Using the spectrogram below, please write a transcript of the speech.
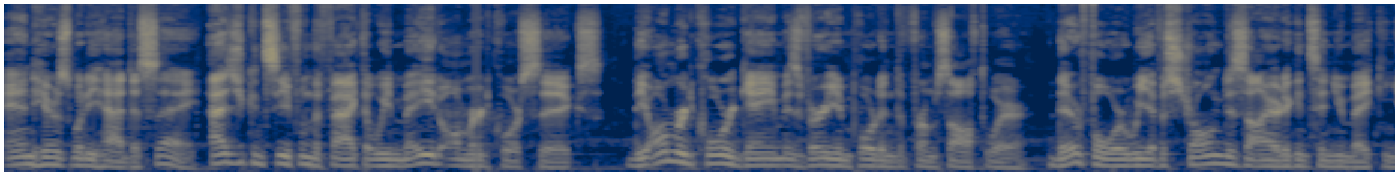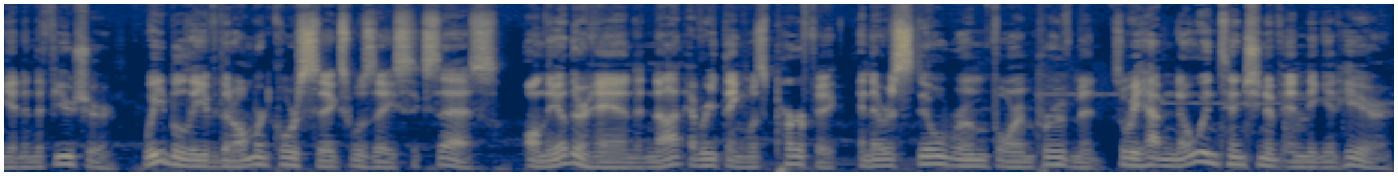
And here's what he had to say. As you can see from the fact that we made Armored Core 6, the Armored Core game is very important to From Software. Therefore, we have a strong desire to continue making it in the future. We believe that Armored Core 6 was a success. On the other hand, not everything was perfect, and there is still room for improvement, so we have no intention of ending it here.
